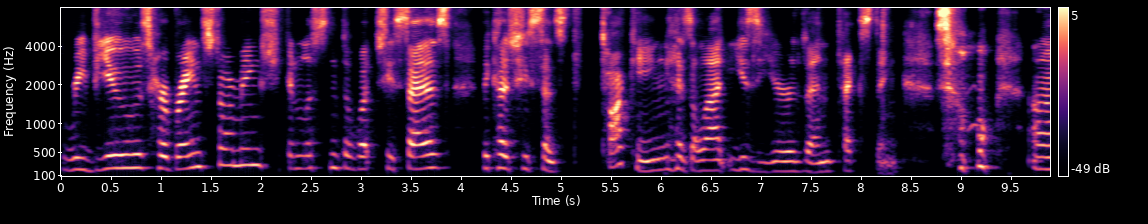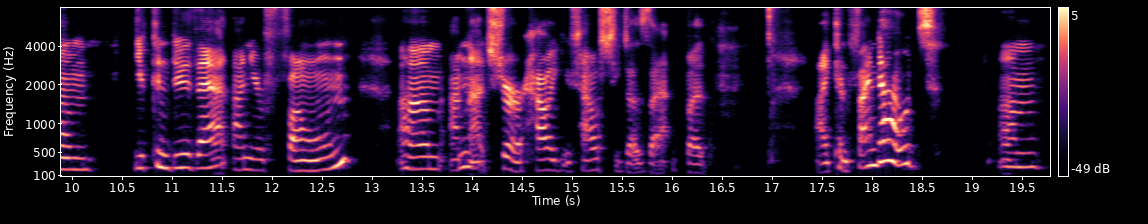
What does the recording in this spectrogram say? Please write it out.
reviews her brainstorming, she can listen to what she says because she says talking is a lot easier than texting. So um, you can do that on your phone. Um, I'm not sure how you how she does that, but I can find out. Um,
